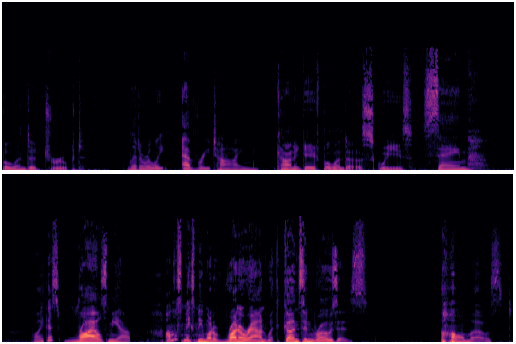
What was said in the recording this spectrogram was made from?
Belinda drooped. Literally every time. Connie gave Belinda a squeeze. Same. Boy, this riles me up. Almost makes me want to run around with Guns N' Roses. Almost.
